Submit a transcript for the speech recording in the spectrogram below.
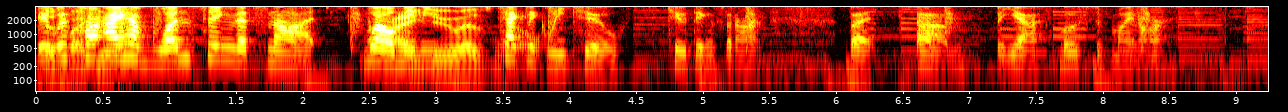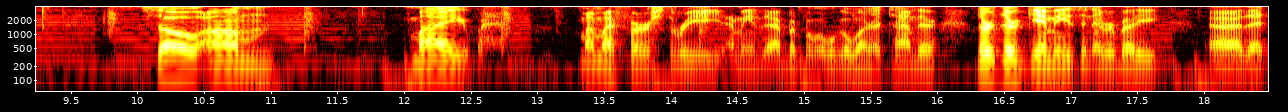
It Just was like hard. I have one thing that's not. Well, I maybe do as well. technically two, two things that aren't. But um, but yeah, most of mine are. So um, my my my first three. I mean, that, but, but we'll go one at a time. They're they're they're gimmies, and everybody uh, that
